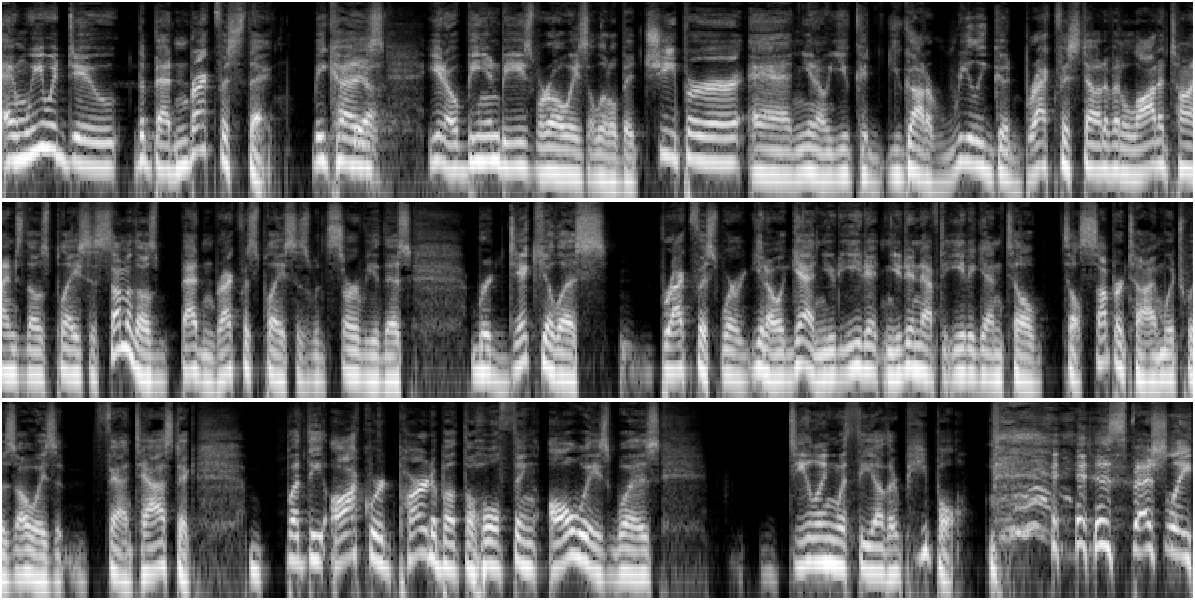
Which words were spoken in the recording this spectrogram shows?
and we would do the bed and breakfast thing because yeah. you know b&b's were always a little bit cheaper and you know you could you got a really good breakfast out of it. A lot of times those places some of those bed and breakfast places would serve you this ridiculous breakfast where you know again you'd eat it and you didn't have to eat again till till supper time which was always fantastic. But the awkward part about the whole thing always was dealing with the other people especially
